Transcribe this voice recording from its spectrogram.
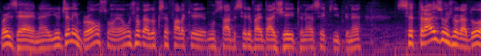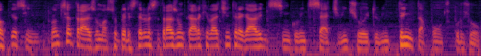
Pois é, né? E o Jalen Bronson é um jogador que você fala que não sabe se ele vai dar jeito nessa equipe, né? Você traz um jogador, porque assim, quando você traz uma super estrela, você traz um cara que vai te entregar 25, 27, 28, 20, 30 pontos por jogo.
